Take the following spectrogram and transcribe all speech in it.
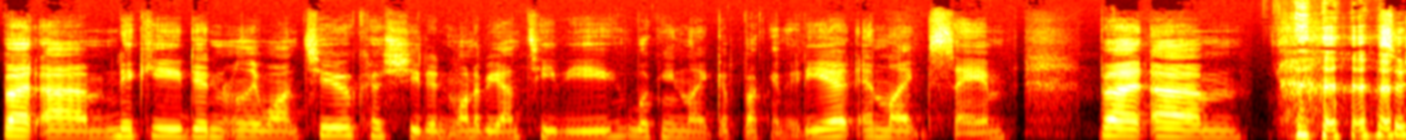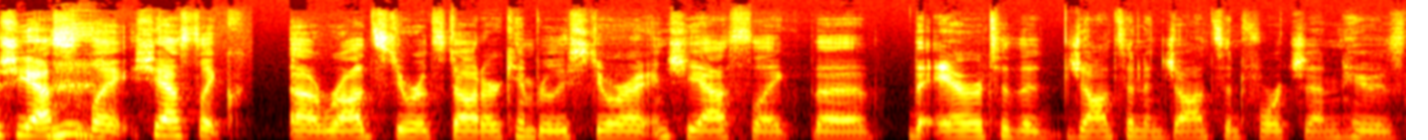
but um Nikki didn't really want to because she didn't want to be on TV looking like a fucking idiot and like same. But um so she asked like she asked like uh, Rod Stewart's daughter Kimberly Stewart and she asked like the the heir to the Johnson and Johnson fortune who is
